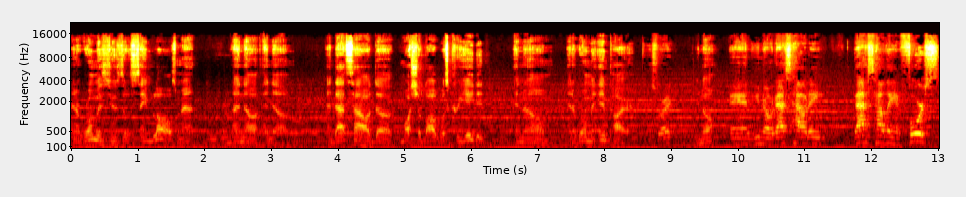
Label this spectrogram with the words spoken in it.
and the Romans used those same laws, man Mm-hmm. and uh, and um, and that's how the martial law was created in um in the Roman Empire. That's right. You know, and you know that's how they that's how they enforce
